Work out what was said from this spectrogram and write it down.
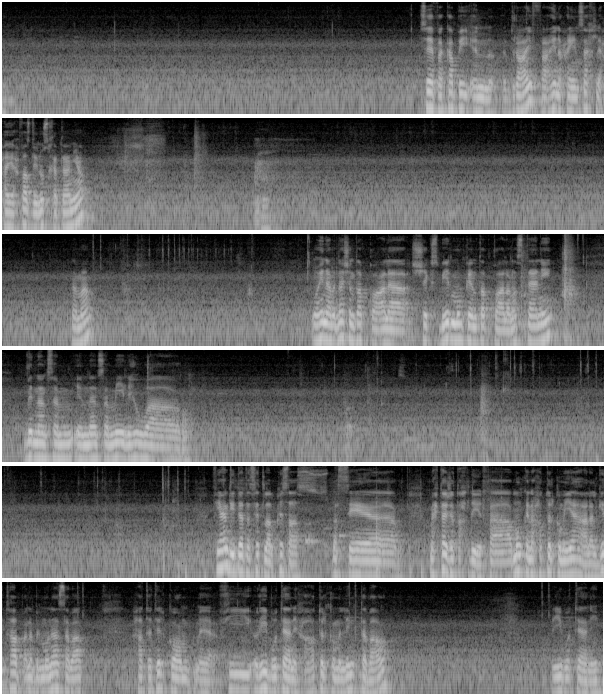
save copy in Drive فهنا حينسخ لي حيحفظ لي نسخة ثانية تمام؟ وهنا بدناش نطبقه على شكسبير ممكن نطبقه على نص تاني. بدنا نسمي بدنا نسميه اللي هو في عندي data set للقصص بس آه، محتاجة تحضير فممكن أحط لكم إياها على ال GitHub أنا بالمناسبة حطيت لكم في repo تاني ححط لكم ال link تبعه. repo تاني.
